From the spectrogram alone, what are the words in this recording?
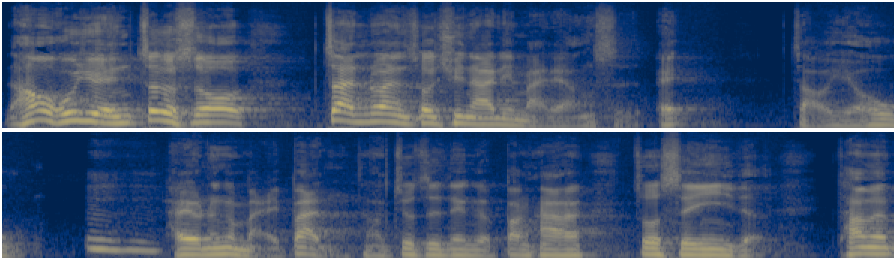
然后胡雪岩这个时候战乱的时候去哪里买粮食？哎，找尤武，嗯嗯，还有那个买办啊，就是那个帮他做生意的，他们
